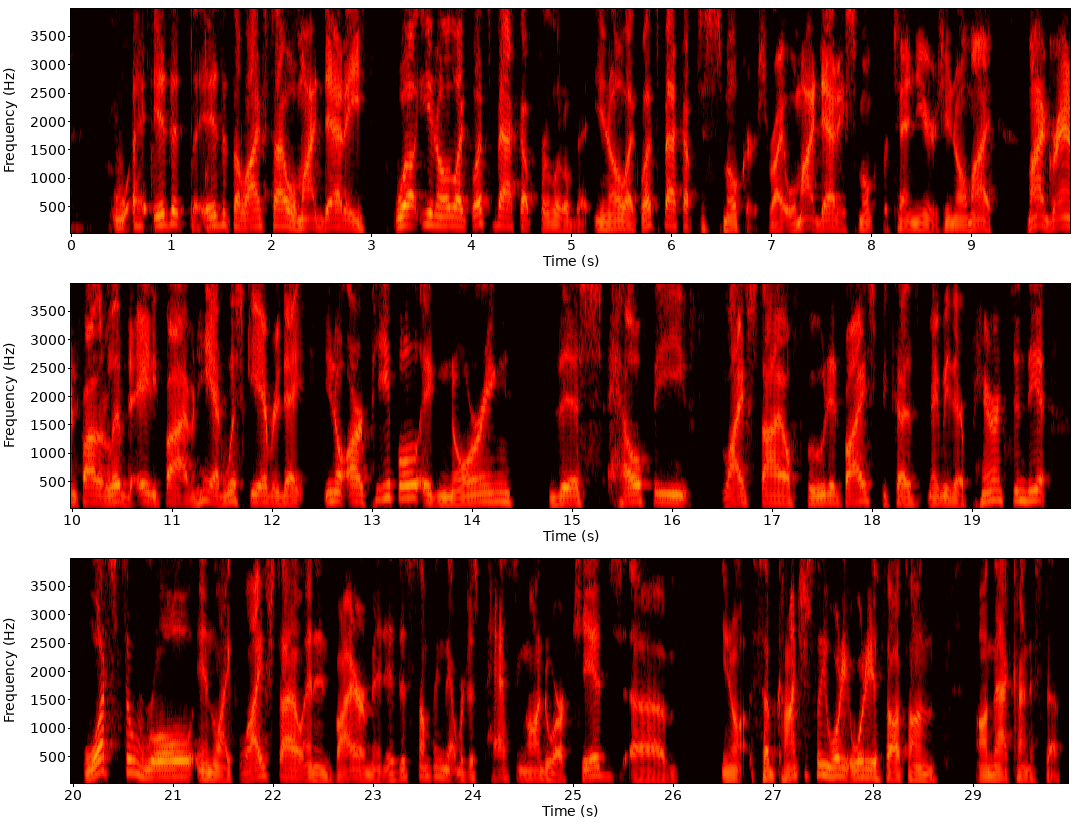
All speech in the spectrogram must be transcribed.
is it is it the lifestyle? Well my daddy well you know like let's back up for a little bit you know like let's back up to smokers right? Well my daddy smoked for 10 years you know my my grandfather lived to 85 and he had whiskey every day. You know are people ignoring this healthy lifestyle food advice because maybe their parents didn't do it what's the role in like lifestyle and environment is this something that we're just passing on to our kids um, you know subconsciously what are, what are your thoughts on on that kind of stuff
